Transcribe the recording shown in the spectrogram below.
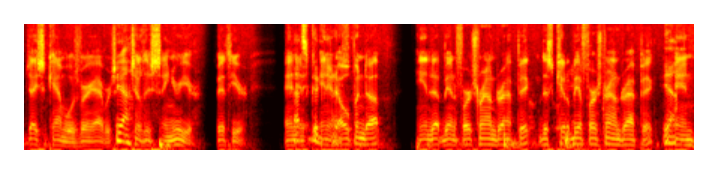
Jason Campbell was very average Yeah. until his senior year, fifth year, and That's it, a good and it opened up. He ended up being a first round draft pick. This kid will be a first round draft pick, Yeah. and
